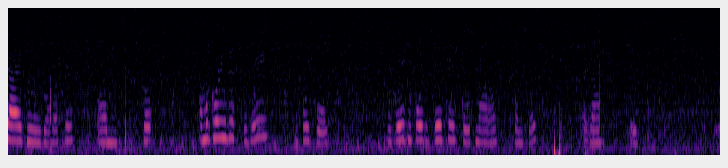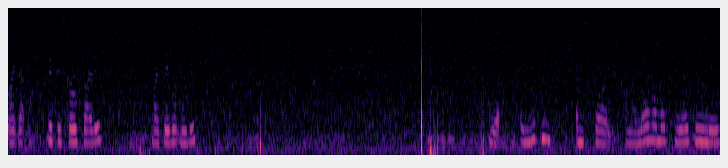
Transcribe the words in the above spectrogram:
guys, me Goldust here. Um, so, I'm recording this the day before school. The day before the first day of school tomorrow, Wednesday. Right now, it's, right now, this is Ghost Riders, my favorite movie. Yeah, and Yuki, I'm sorry, and I know how much you like Green Day.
